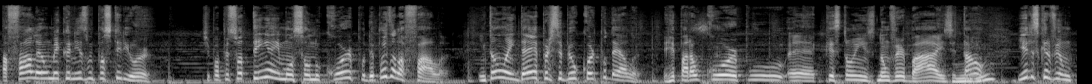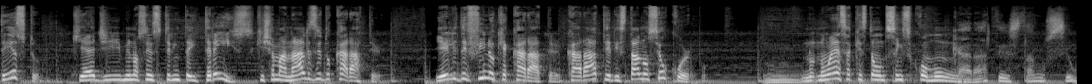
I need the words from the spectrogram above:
A fala é um mecanismo posterior. Tipo, a pessoa tem a emoção no corpo, depois ela fala. Então a ideia é perceber o corpo dela. é Reparar o corpo, é, questões não verbais e tal. E ele escreveu um texto que é de 1933, que chama Análise do Caráter. E ele define o que é caráter. Caráter está no seu corpo. N- Não é essa questão do senso comum. Caráter está no seu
